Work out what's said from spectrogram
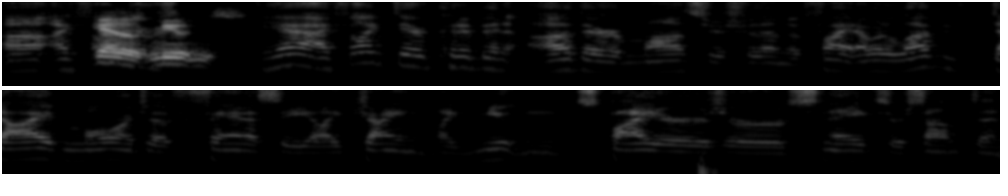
Uh, I Yeah, those was- mutants. Yeah, I feel like there could have been other monsters for them to fight. I would have loved to dive more into fantasy, like giant, like mutant spiders or snakes or something.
